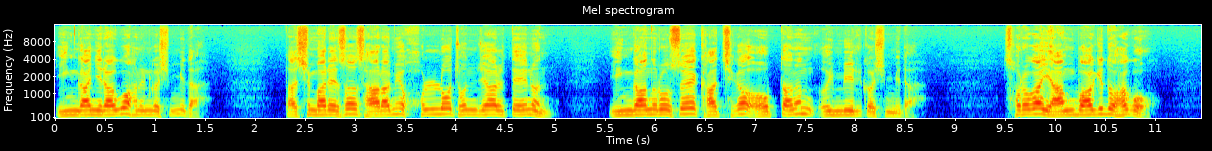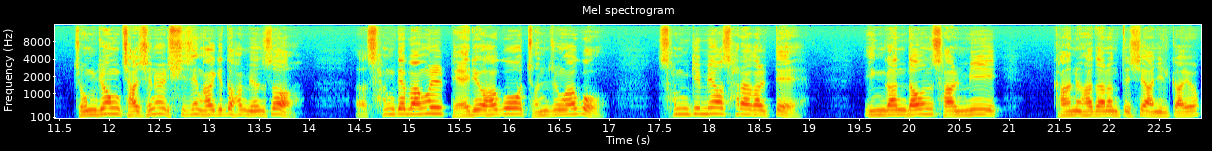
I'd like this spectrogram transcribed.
인간이라고 하는 것입니다. 다시 말해서 사람이 홀로 존재할 때에는 인간으로서의 가치가 없다는 의미일 것입니다. 서로가 양보하기도 하고 종종 자신을 희생하기도 하면서 상대방을 배려하고 존중하고 섬기며 살아갈 때 인간다운 삶이 가능하다는 뜻이 아닐까요?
